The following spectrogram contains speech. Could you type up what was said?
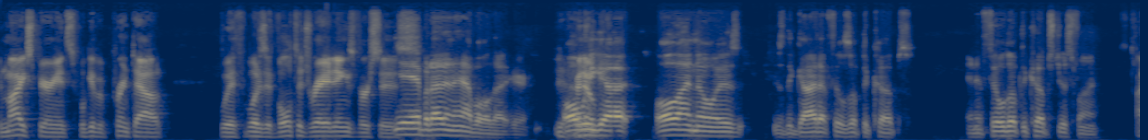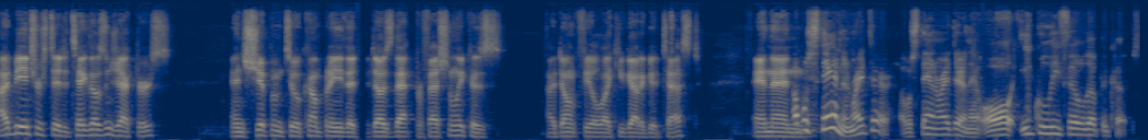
in my experience, will give a printout with what is it, voltage ratings versus. Yeah, but I didn't have all that here. Yeah, all we got, all I know is is the guy that fills up the cups, and it filled up the cups just fine. I'd be interested to take those injectors and ship them to a company that does that professionally because I don't feel like you got a good test. And then I was standing right there. I was standing right there, and they all equally filled up the cups.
